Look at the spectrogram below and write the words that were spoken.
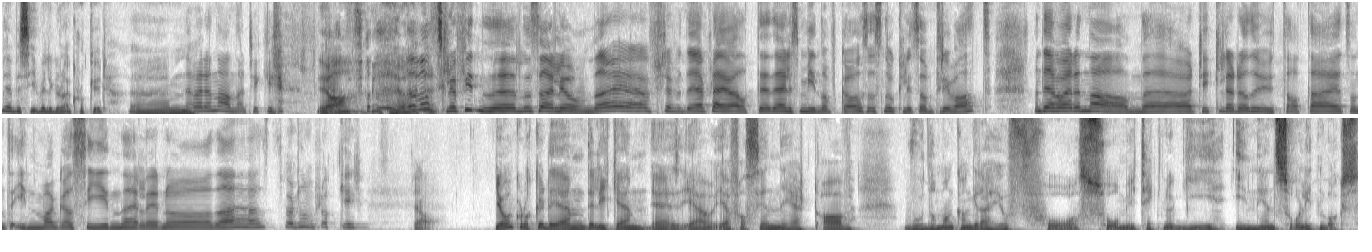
jeg vil si veldig glad i klokker. Eh, Det var en annen artikkel. ja, Det er vanskelig å finne noe særlig om deg. Jeg, prøvde, jeg pleier jo alltid, Det er liksom min oppgave å snoke litt sånn privat. Men det var en annen eh, artikkel der du hadde uttalt deg i et sånt Inn-magasin eller noe. Da var det noen klokker. Ja. Jo, klokker, det, det liker jeg. Jeg, jeg. jeg er fascinert av hvordan man kan greie å få så mye teknologi inn i en så liten boks.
